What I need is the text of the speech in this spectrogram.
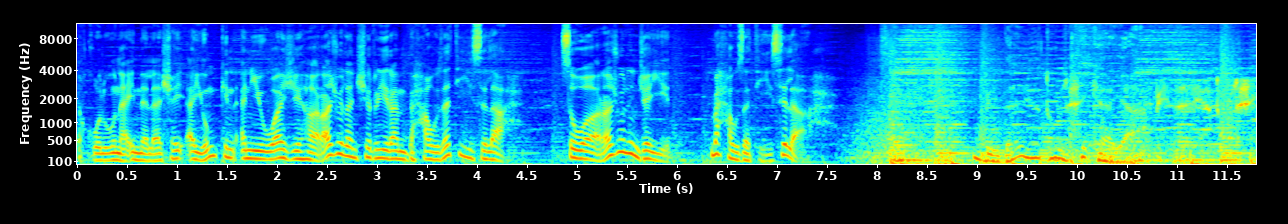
يقولون إن لا شيء يمكن أن يواجه رجلا شريرا بحوزته سلاح سوى رجل جيد بحوزته سلاح. الحكاية. بداية الحكاية.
